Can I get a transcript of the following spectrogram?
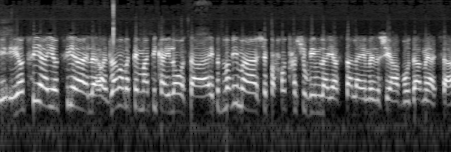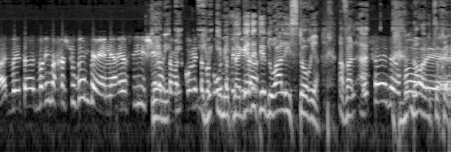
היא הוציאה, היא הוציאה, אז למה מתמטיקה היא לא עושה? את הדברים שפחות חשובים לה, היא עשתה להם איזושהי עבודה מהצד, ואת הדברים החשובים בעיניה, היא השאירה כן, את המתכונת הבגרות הרגילה. היא מתנגדת ידועה להיסטוריה, אבל... בסדר, בוא, לא, אני צוחק.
